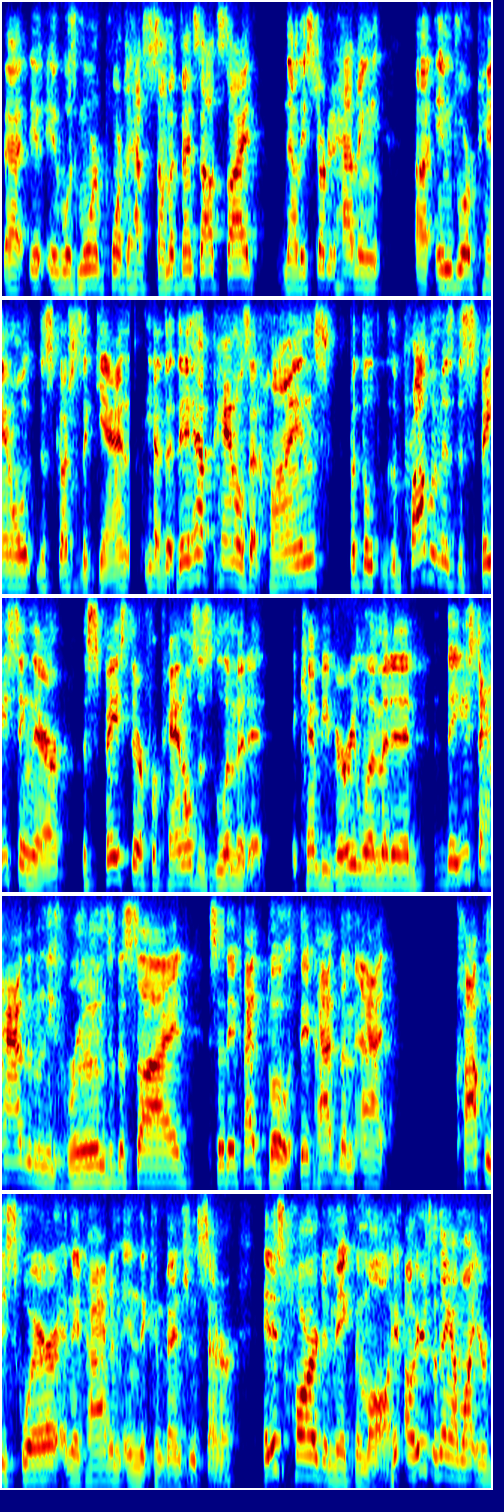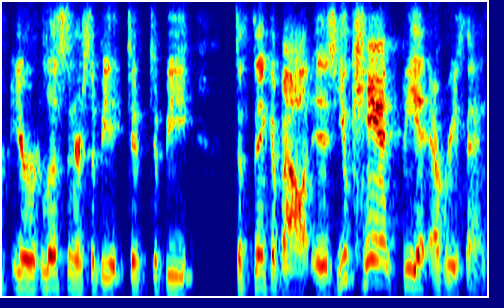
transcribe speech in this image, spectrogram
that it, it, was more important to have some events outside. Now they started having uh, indoor panel discussions again. Yeah, they have panels at Hynes, but the, the problem is the spacing there. The space there for panels is limited. It can be very limited. They used to have them in these rooms at the side. So they've had both. They've had them at Copley Square and they've had them in the convention center. It is hard to make them all. Oh, here's the thing I want your, your listeners to be to, to be to think about is you can't be at everything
